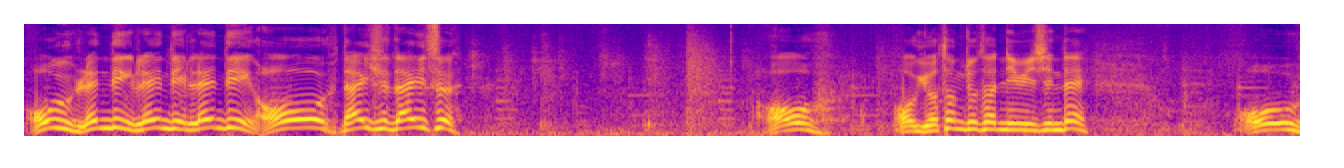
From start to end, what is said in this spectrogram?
오우 랜딩 랜딩 랜딩 오우 나이스 나이스 어우, 어 여성 조사님이신데, 어우,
